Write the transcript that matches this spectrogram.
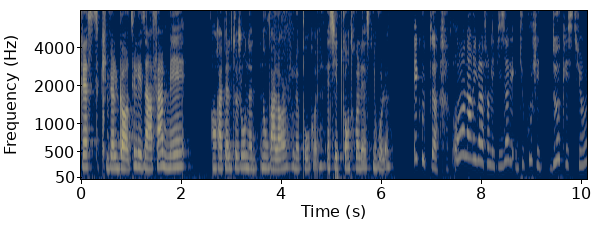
reste qui veulent gâter les enfants, mais on rappelle toujours nos valeurs pour euh, essayer de contrôler à ce niveau-là. Écoute, on arrive à la fin de l'épisode et du coup j'ai deux questions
